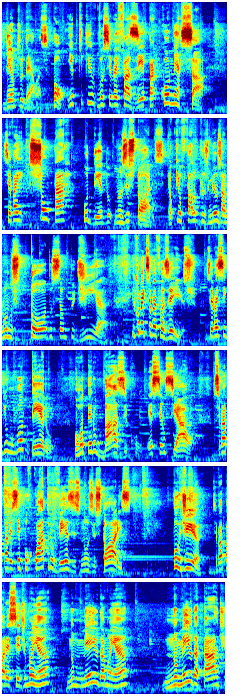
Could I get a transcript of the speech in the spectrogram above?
dentro delas. Bom, e o que, que você vai fazer para começar? Você vai soltar o dedo nos stories. É o que eu falo para os meus alunos todo santo dia. E como é que você vai fazer isso? Você vai seguir um roteiro, um roteiro básico, essencial você vai aparecer por quatro vezes nos stories por dia. Você vai aparecer de manhã, no meio da manhã, no meio da tarde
